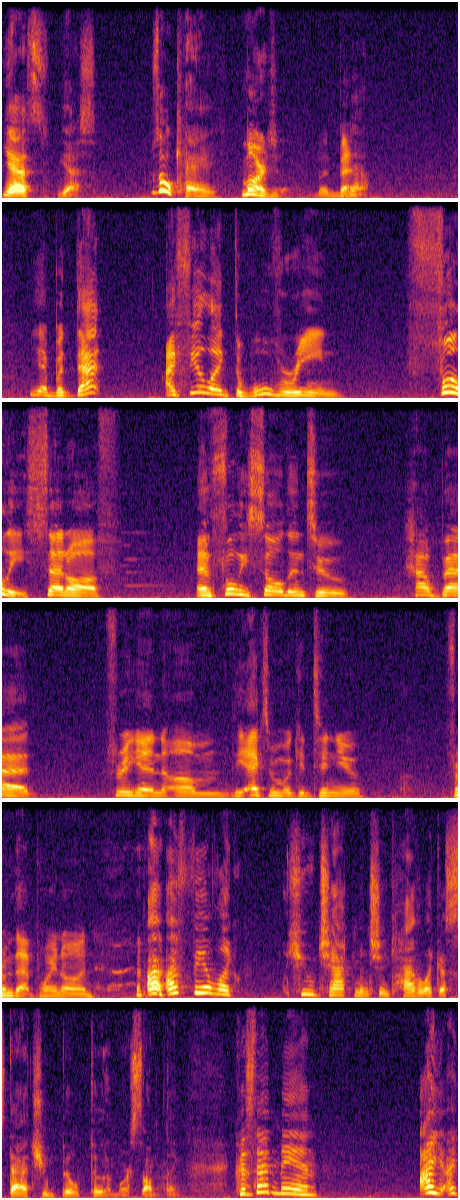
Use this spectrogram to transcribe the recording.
yes, yes. It was okay. marginally, but better. Yeah. Yeah, but that I feel like the Wolverine fully set off and fully sold into how bad friggin' um the X Men would continue from that point on. I, I feel like Hugh Jackman should have like a statue built to him or something, because that man, I, I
